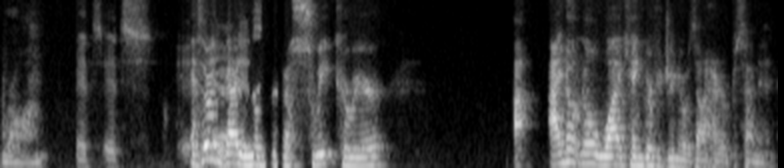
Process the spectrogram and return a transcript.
wrong. It's it's if there's yeah, a guy who has a sweet career, I, I don't know why Ken Griffey Jr. was not 100 percent in.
